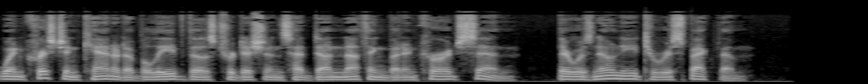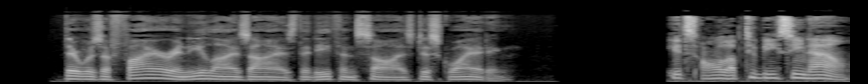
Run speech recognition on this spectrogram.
When Christian Canada believed those traditions had done nothing but encourage sin, there was no need to respect them. There was a fire in Eli's eyes that Ethan saw as disquieting. It's all up to BC now.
